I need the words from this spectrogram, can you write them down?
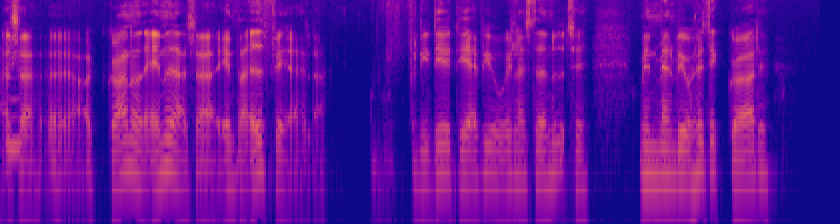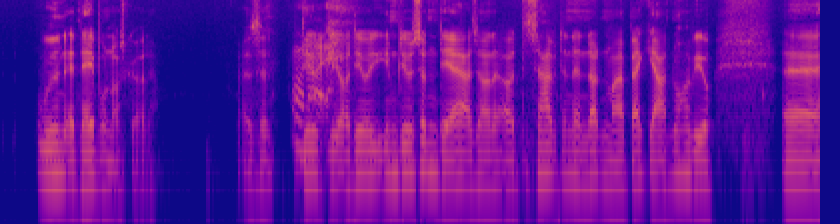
Altså mm. øh, at gøre noget andet, altså ændre adfærd, eller, fordi det, det er vi jo et eller andet sted nødt til. Men man vil jo helst ikke gøre det, uden at naboen også gør det. Altså, oh, det, er jo, det, og det er, jo, jamen, det er jo sådan, det er. Altså, og så har vi den der not in my backyard. Nu har vi jo øh,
